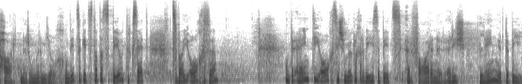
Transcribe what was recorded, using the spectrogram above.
Partner unter dem Joch. Und jetzt gibt es hier das Bild, ihr seht zwei Ochsen. Und der eine Ochs ist möglicherweise ein bisschen erfahrener. Er ist länger dabei.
